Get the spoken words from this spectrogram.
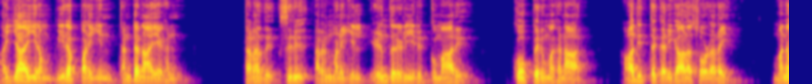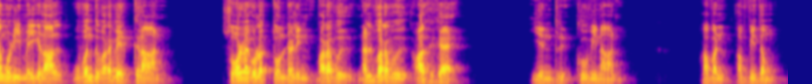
ஐயாயிரம் வீரப்படையின் தண்டநாயகன் தனது சிறு அரண்மனையில் எழுந்தருளியிருக்குமாறு கோப்பெருமகனார் ஆதித்த கரிகால சோழரை மணமொழி மெய்களால் உவந்து வரவேற்கிறான். சோழகுலத் தோன்றலின் வரவு நல்வரவு ஆகுக என்று கூவினான். அவன் அவ்விதம்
